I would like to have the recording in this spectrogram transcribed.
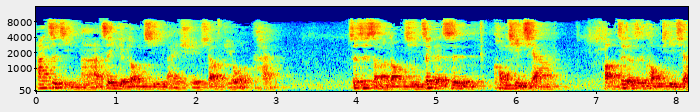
他自己拿这个东西来学校给我看，这是什么东西？这个是空气枪，好，这个是空气枪。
